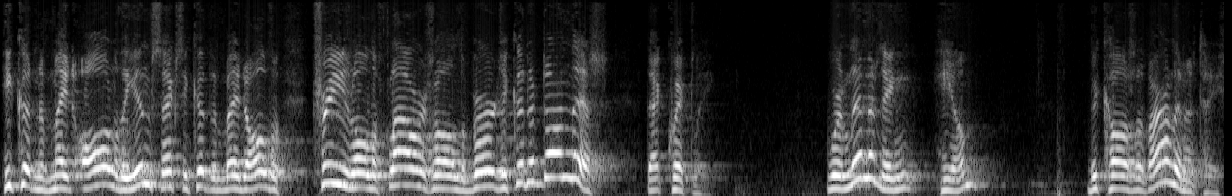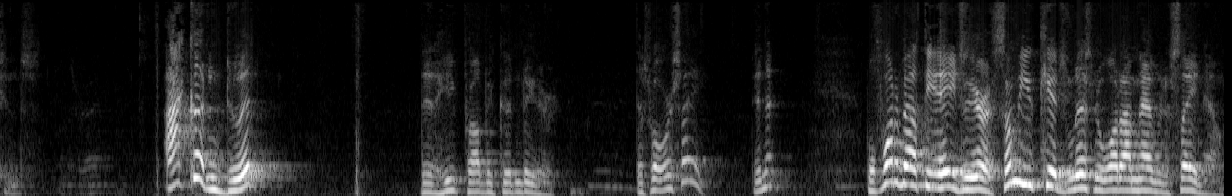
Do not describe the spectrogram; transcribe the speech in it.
He couldn't have made all of the insects. He couldn't have made all the trees, all the flowers, all the birds. He couldn't have done this that quickly. We're limiting him because of our limitations. I couldn't do it. Then he probably couldn't either. That's what we're saying, isn't it? Well, what about the age of the earth? Some of you kids listen to what I'm having to say now.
